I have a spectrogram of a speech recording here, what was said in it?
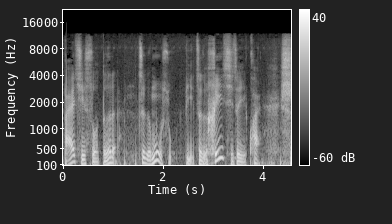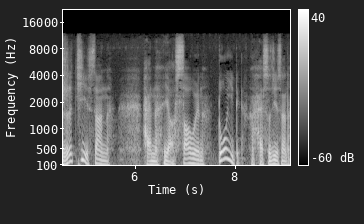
白棋所得的这个目数比这个黑棋这一块，实际上呢。还呢要稍微呢多一点啊，还实际上呢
